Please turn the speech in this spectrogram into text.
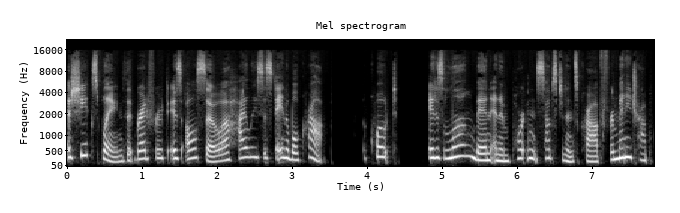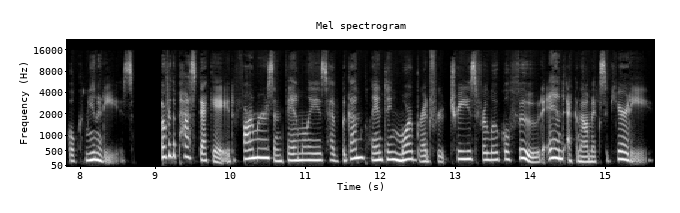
As she explained that breadfruit is also a highly sustainable crop. Quote, it has long been an important subsistence crop for many tropical communities, over the past decade, farmers and families have begun planting more breadfruit trees for local food and economic security.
